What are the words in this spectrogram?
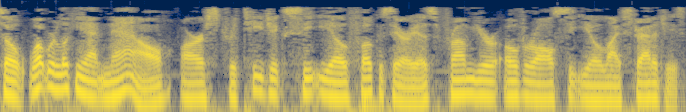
So what we're looking at now are strategic CEO focus areas from your overall CEO life strategies.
